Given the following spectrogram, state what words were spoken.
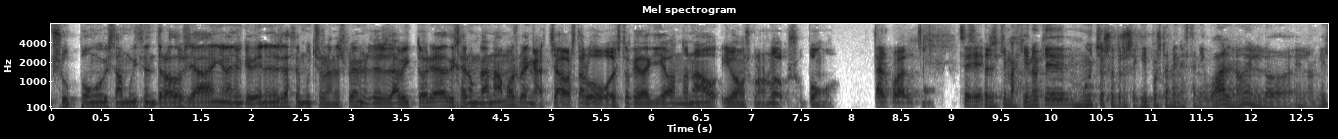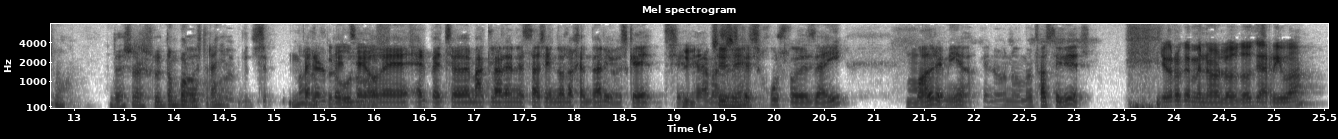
supongo que están muy centrados ya en el año que viene desde hace muchos grandes premios. Desde la victoria dijeron ganamos, venga, chao, hasta luego, esto queda aquí abandonado y vamos con lo nuevo, supongo. Tal cual. Sí, sí. Pero es que imagino que muchos otros equipos también están igual, ¿no? En lo, en lo mismo. Entonces resulta un poco extraño. Bueno, pero el, pero pecheo unos- de, el pecheo de McLaren está siendo legendario. Es que, sí, Sí. además, Sí, es sí. que es justo desde ahí. Madre mía, que no, no me fastidies. Yo creo que menos los dos de arriba,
